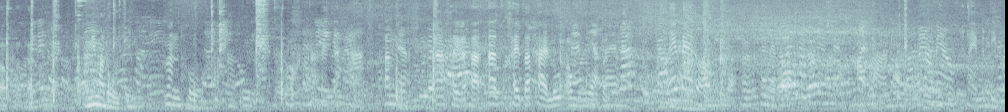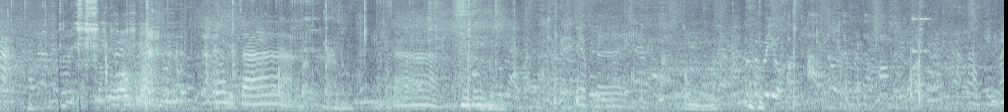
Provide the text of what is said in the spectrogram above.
ลองดูครับอันนี้มันโถจริงมันโถอะพี่ไข่กระทะอันเนี้ยอะไข่กระทะอะใครจะถ่ายรูปเอามือไปไม่แม่หรออันนี้เหรอเออแค่ไหนก็ได้เอา หลานไม่เอาไม่เอาไข่มันดิบต้มจ้า จ้า เรียบเลยต้มหมูเรากินไหม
